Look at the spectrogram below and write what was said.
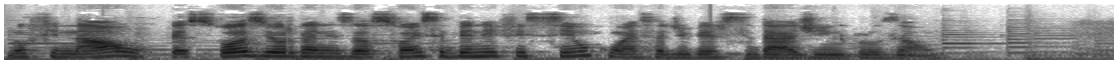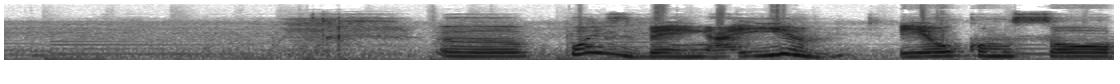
No final, pessoas e organizações se beneficiam com essa diversidade e inclusão. Pois bem, aí eu, como sou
